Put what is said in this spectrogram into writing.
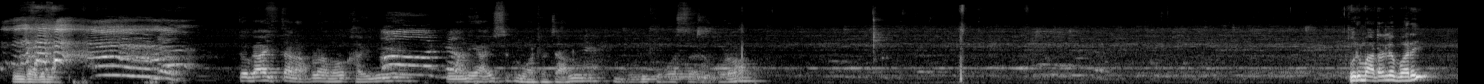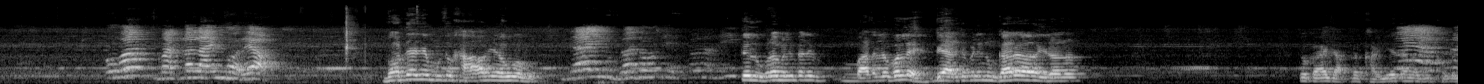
ઉગા દે તો ગાય તાર આપણે આમાં ખાઈ લઈએ. પાણી આવી છે મોટર ચાલુ. ભૂલી તો મસ્ત રગડો પૂરી માટલે ભરી? લાઈન ભર્યા ભર દેજે હું તો ખાવા આવ્યા દો દેખતો નહીં. તે લુગડા મેલી પેલી બાટલો ભર લે બે હારે તો પેલી નુંઘાર હીરાનો. તો ગાય આપણે ખાઈ લઈએ તો નથી ખબર.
